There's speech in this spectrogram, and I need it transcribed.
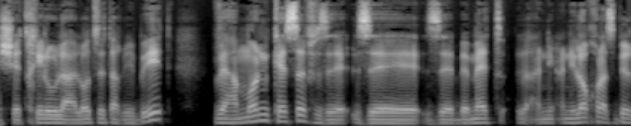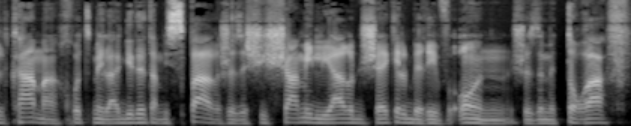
שהתחילו להעלות את הריבית והמון כסף זה זה זה באמת אני, אני לא יכול להסביר כמה חוץ מלהגיד את המספר שזה שישה מיליארד שקל ברבעון שזה מטורף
